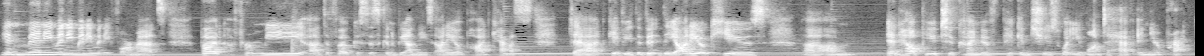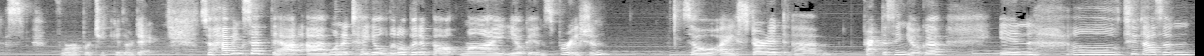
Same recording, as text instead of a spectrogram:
in many, many, many, many formats. But for me, uh, the focus is going to be on these audio podcasts that give you the the audio cues. Um, and help you to kind of pick and choose what you want to have in your practice for a particular day. So, having said that, I want to tell you a little bit about my yoga inspiration. So, I started um, practicing yoga in oh, 2000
